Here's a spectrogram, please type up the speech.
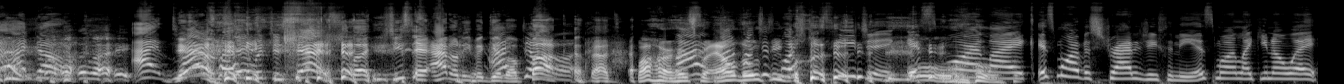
I don't. like, I damn, my- say with your chest. Like she said, I don't even give I a fuck don't. about that. My heart hurts my, for all those people. more strategic. It's Ooh. more like it's more of a strategy for me. It's more like you know what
